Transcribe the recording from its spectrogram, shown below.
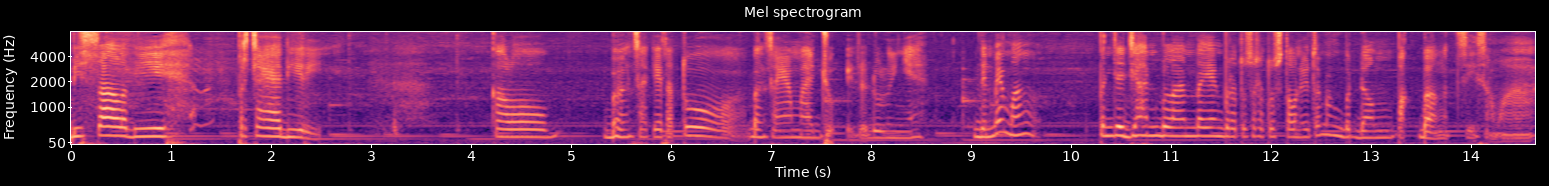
bisa lebih percaya diri. Kalau bangsa kita tuh bangsa yang maju itu dulunya. Dan memang penjajahan Belanda yang beratus-ratus tahun itu memang berdampak banget sih sama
